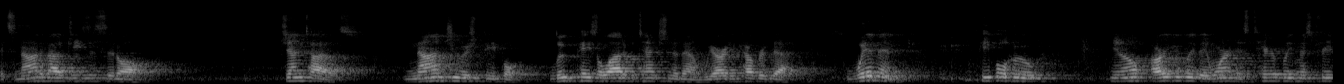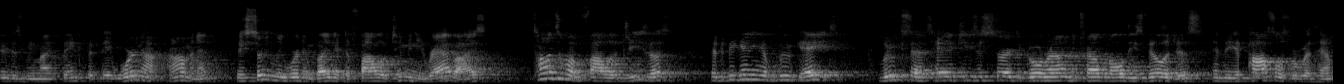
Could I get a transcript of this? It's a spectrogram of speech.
It's not about Jesus at all. Gentiles, non Jewish people, Luke pays a lot of attention to them. We already covered that. Women, people who you know, arguably they weren't as terribly mistreated as we might think, but they were not prominent. They certainly weren't invited to follow too many rabbis. Tons of them followed Jesus. At the beginning of Luke 8, Luke says, Hey, Jesus started to go around and travel to all these villages, and the apostles were with him.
